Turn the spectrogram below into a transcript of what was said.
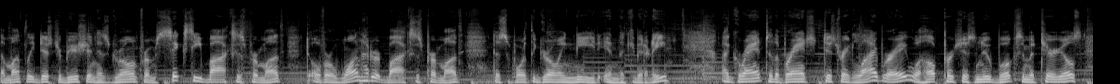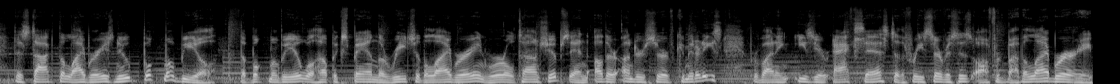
The monthly distribution has grown from 60 boxes per month to over 100 boxes per month to support the growing need in the community. A grant to the Branch District Library will help purchase new books and materials to stock the library's new bookmobile. The bookmobile will help expand the reach of the library in rural townships and other underserved communities, providing easier access to the free services offered by the library.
